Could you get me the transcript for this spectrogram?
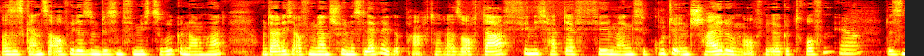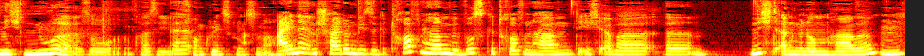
was das Ganze auch wieder so ein bisschen für mich zurückgenommen hat und dadurch auf ein ganz schönes Level gebracht hat. Also auch da, finde ich, hat der Film eigentlich so gute Entscheidungen auch wieder getroffen. Ja. Das nicht nur so quasi Äh, vom Greenscreen zu machen. Eine Entscheidung, die sie getroffen haben, bewusst getroffen haben, die ich aber ähm, nicht angenommen habe, Mhm.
